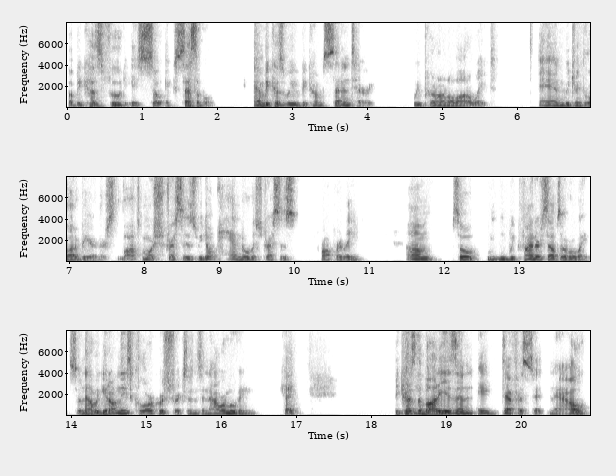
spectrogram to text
But because food is so accessible and because we've become sedentary, we put on a lot of weight and we drink a lot of beer. There's lots more stresses. We don't handle the stresses properly. Um, so we find ourselves overweight. So now we get on these caloric restrictions and now we're moving. Okay. Because the body is in a deficit now,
